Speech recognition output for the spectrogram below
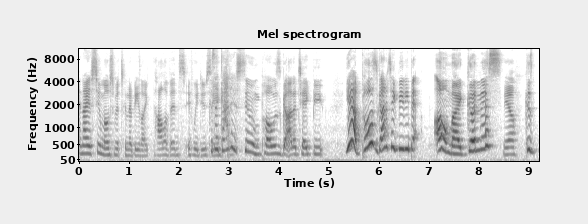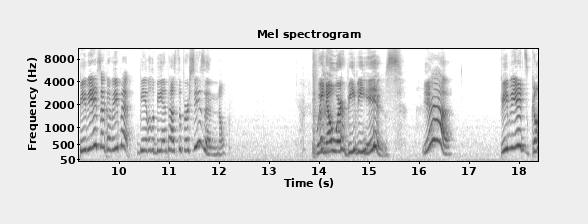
And I assume most of it's gonna be like holovids if we do see. Because I gotta assume Poe's gotta take B. Yeah, Poe's gotta take BB back. Oh my goodness. Yeah. Because BB-8's not gonna be be able to be in past the first season. Nope. We know where BB is. Yeah. BB-8's gone.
